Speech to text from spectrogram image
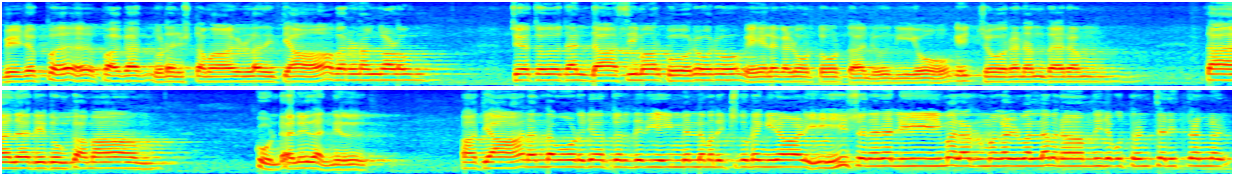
വിഴുപ്പ് പകർന്നുടനിഷ്ടമായുള്ള നിത്യാഭരണങ്ങളും ചേർത്തു. തൻ ദാസിമാർക്ക് ഓരോരോ വേലകൾ ഓർത്തോർത്തനു നിയോഗിച്ചോരനന്തരം. താനതി തുങ്കമാം കുണ്ടലി തന്നിൽ അത്യാനന്ദമോട് ചേർത്തൊരു തിരിയെയും മെല്ലെ മതിച്ചു തുടങ്ങിയാൾ ഈശ്വരനല്ലീ മലർമകൾ വല്ലവനാം നിജപുത്രൻ ചരിത്രങ്ങൾ.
